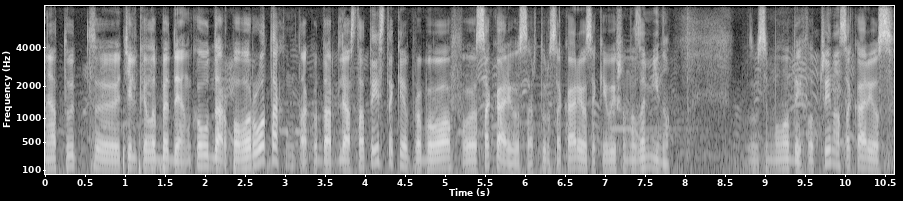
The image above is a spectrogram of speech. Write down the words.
А тут е, тільки Лебеденко. Удар по воротах. Ну так, удар для статистики. Пробивав е, Сакаріус. Артур Сакаріус, який вийшов на заміну. Зовсім молодий хлопчина Сакаріус.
